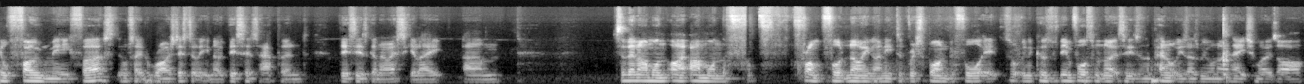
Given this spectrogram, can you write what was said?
he'll phone me first and will say, "Raj, just to let you know, this has happened. This is going to escalate." Um, so then I'm on I, I'm on the f- front foot, knowing I need to respond before it, sort of, because the enforcement notices and the penalties, as we all know, in HMOs are,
